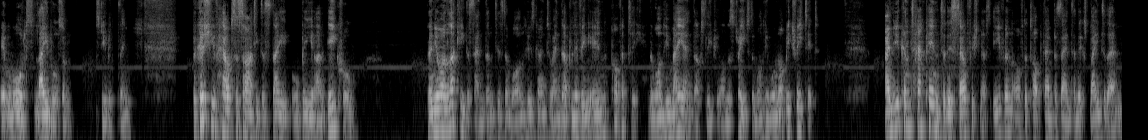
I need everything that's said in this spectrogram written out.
it rewards labels and stupid thing because you've helped society to stay or be unequal, then your unlucky descendant is the one who's going to end up living in poverty, the one who may end up sleeping on the streets, the one who will not be treated. And you can tap into this selfishness, even of the top 10%, and explain to them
